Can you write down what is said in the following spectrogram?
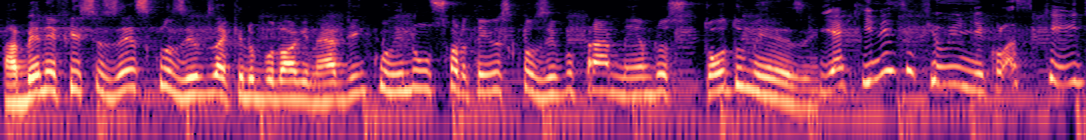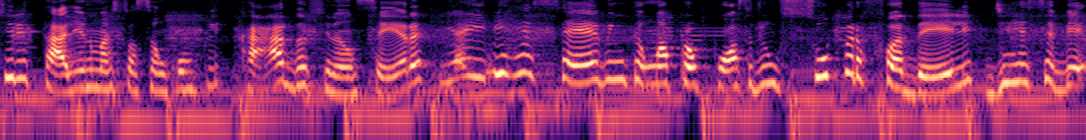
a benefícios exclusivos aqui do Bulldog Nerd, incluindo um sorteio exclusivo para membros todo mês. Hein? E aqui nesse filme, o Nicolas Cage ele tá ali numa situação complicada financeira, e aí ele recebe então uma proposta de um super fã dele de receber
